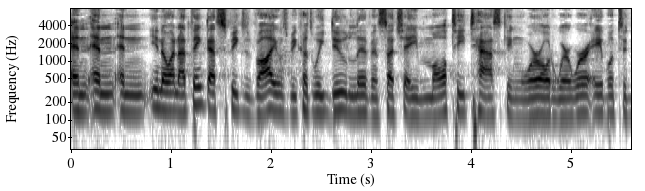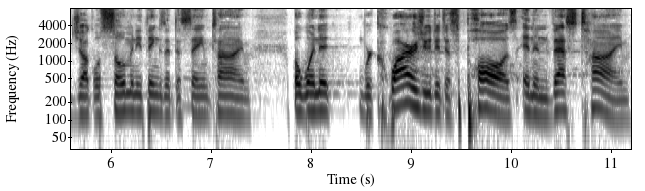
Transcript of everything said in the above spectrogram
And, and, and, you know, and I think that speaks volumes because we do live in such a multitasking world where we're able to juggle so many things at the same time. But when it requires you to just pause and invest time,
